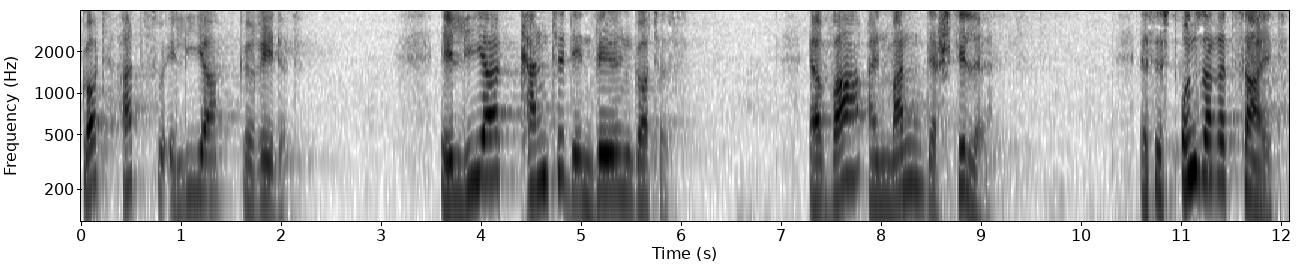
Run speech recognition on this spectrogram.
Gott hat zu Elia geredet. Elia kannte den Willen Gottes. Er war ein Mann der Stille. Es ist unsere Zeit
